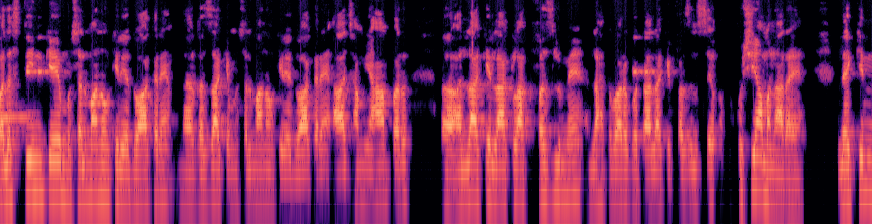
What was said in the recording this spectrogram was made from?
فلسطین کے مسلمانوں کے لیے دعا کریں، غزہ کے مسلمانوں کے لیے دعا کریں۔ آج ہم یہاں پر اللہ کے لاکھ لاکھ فضل میں اللہ تبارک و تعالیٰ کے فضل سے خوشیاں منا رہے ہیں۔ لیکن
